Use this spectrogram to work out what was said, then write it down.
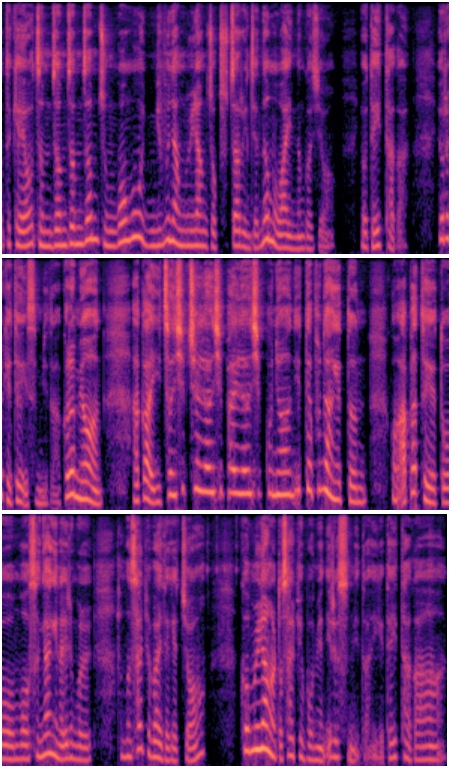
어떻게 해요? 점점 점점 준공 후 미분양 물량 쪽 숫자로 이제 넘어와 있는 거죠. 요 데이터가. 이렇게 되어 있습니다. 그러면 아까 2017년, 18년, 19년 이때 분양했던 그럼 아파트의 또 뭐 성향이나 이런 걸 한번 살펴봐야 되겠죠. 그 물량을 또 살펴보면 이렇습니다. 이게 데이터가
